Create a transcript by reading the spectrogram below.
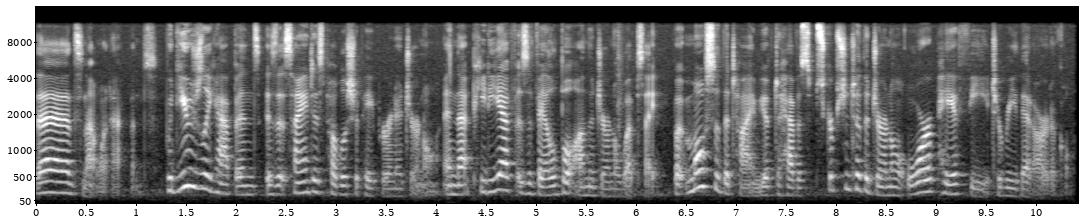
That's not what happens. What usually happens is that scientists publish a paper in a journal, and that PDF is available on the journal website. But most of the time, you have to have a subscription to the journal or pay a fee to read that article.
